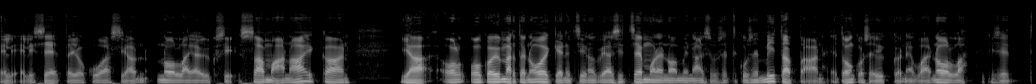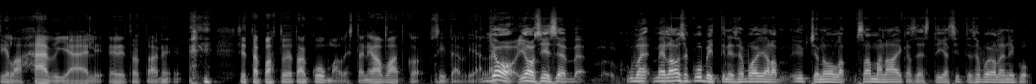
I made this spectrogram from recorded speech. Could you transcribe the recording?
eli, eli se, että joku asia on nolla ja yksi samaan aikaan. Ja on, onko ymmärtänyt oikein, että siinä on vielä sitten semmoinen ominaisuus, että kun se mitataan, että onko se ykkönen vai nolla, niin se tila häviää, eli, eli tota, niin, sitten tapahtuu jotain kummallista, niin avaatko sitä vielä? Joo, joo siis kun me, meillä on se kubitti, niin se voi olla yksi ja nolla samanaikaisesti, ja sitten se voi olla niin kuin,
